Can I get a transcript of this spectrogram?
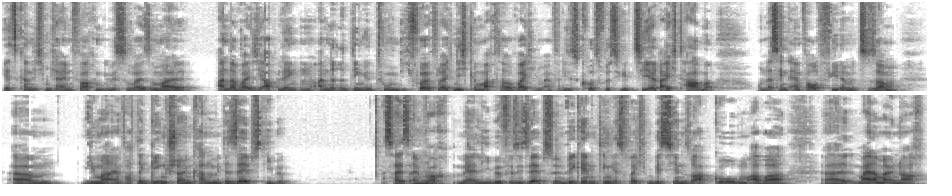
jetzt kann ich mich einfach in gewisser Weise mal anderweitig ablenken, andere Dinge tun, die ich vorher vielleicht nicht gemacht habe, weil ich eben einfach dieses kurzfristige Ziel erreicht habe. Und das hängt einfach auch viel damit zusammen, ähm, wie man einfach dagegen steuern kann mit der Selbstliebe. Das heißt mhm. einfach mehr Liebe für sich selbst zu entwickeln, klingt jetzt vielleicht ein bisschen so abgehoben, aber äh, meiner Meinung nach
